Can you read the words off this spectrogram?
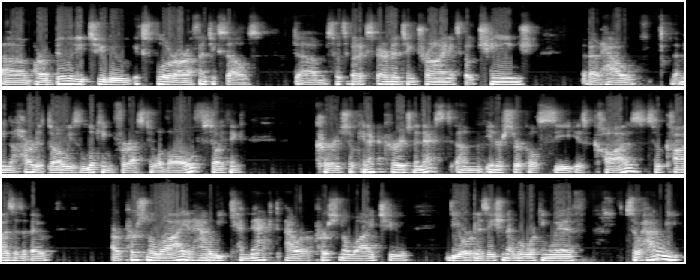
um, our ability to explore our authentic selves um, so it's about experimenting, trying. It's about change, about how, I mean, the heart is always looking for us to evolve. So I think courage. So connect courage. The next um, inner circle C is cause. So cause is about our personal why and how do we connect our personal why to the organization that we're working with. So how do we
